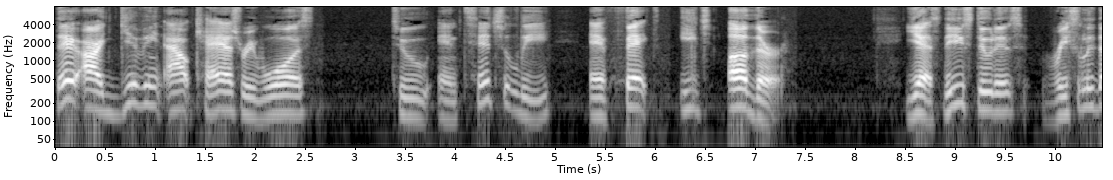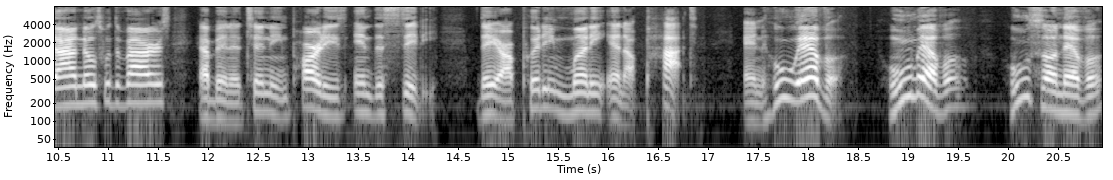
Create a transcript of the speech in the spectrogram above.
they are giving out cash rewards to intentionally infect each other. Yes, these students recently diagnosed with the virus have been attending parties in the city. They are putting money in a pot, and whoever, whomever, whosoever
